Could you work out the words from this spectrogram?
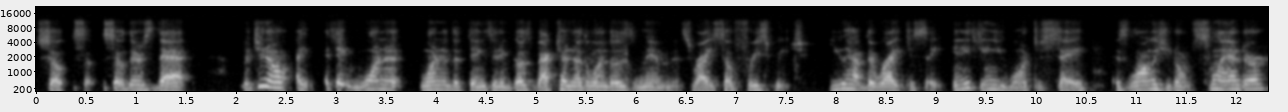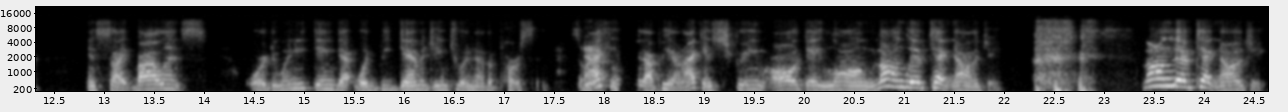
so so so there's that. But you know, I, I think one of one of the things, and it goes back to another one of those amendments, right? So free speech. You have the right to say anything you want to say as long as you don't slander, incite violence, or do anything that would be damaging to another person. So yeah. I can get up here and I can scream all day long, long live technology. long live technology.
